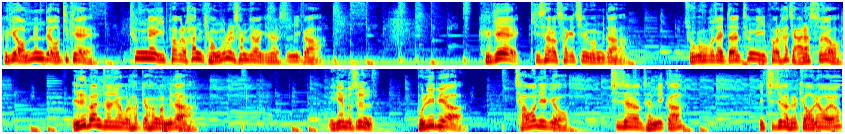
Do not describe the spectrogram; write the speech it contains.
그게 없는데 어떻게 특례 입학을 한 경우를 상정한 기사를 씁니까? 그게 기사로 사기치는 겁니다. 조국 후보자에 따른 특례 입학을 하지 않았어요. 일반 전형으로 합격한 겁니다. 이게 무슨 볼리비아 자원외교 취재라도 됩니까? 이 취재가 그렇게 어려워요?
